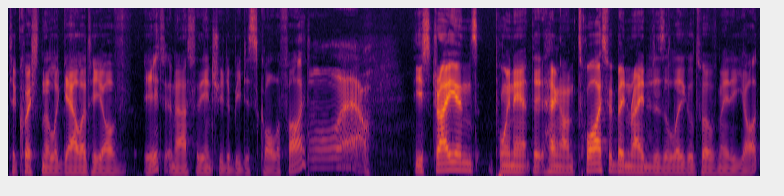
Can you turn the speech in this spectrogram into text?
to question the legality of it and ask for the entry to be disqualified. Wow. The Australians point out that, hang on, twice we've been rated as a legal 12 metre yacht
